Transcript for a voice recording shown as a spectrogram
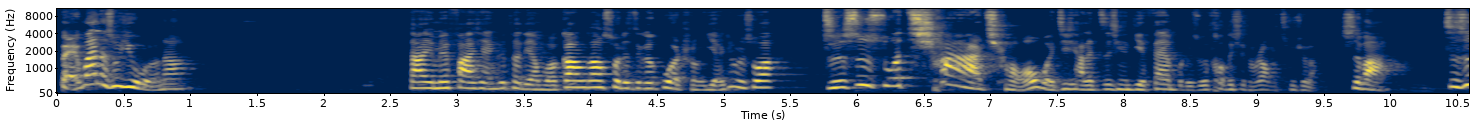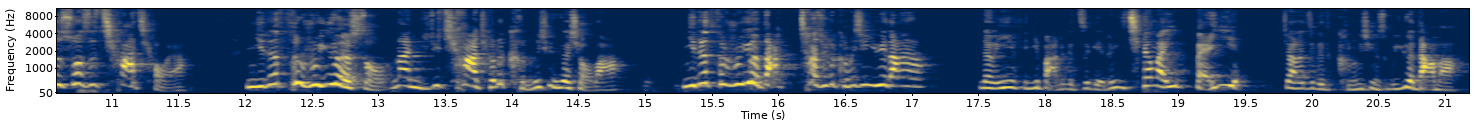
百万的时候有了呢？大家有没有发现一个特点？我刚刚说的这个过程，也就是说，只是说恰巧我接下来执行第三步的时候，操作系统让我出去了，是吧？只是说是恰巧呀。你的次数越少，那你就恰巧的可能性越小吧？你的次数越大，恰巧的可能性越大呀。那么因此，你把这个值给了一千万、一百亿，将来这个可能性是不是越大嘛？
